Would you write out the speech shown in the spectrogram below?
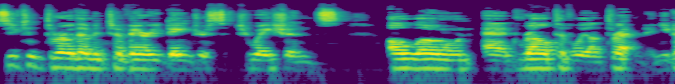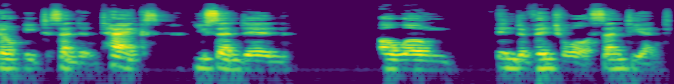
so you can throw them into very dangerous situations alone and relatively unthreatening. You don't need to send in tanks. You send in a lone individual a sentient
